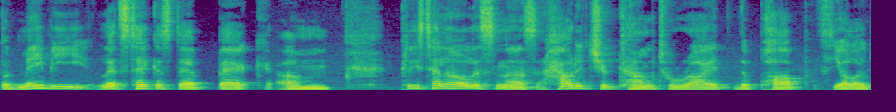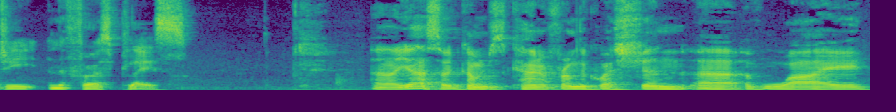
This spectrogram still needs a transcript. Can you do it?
but maybe let's take a step back. Um, please tell our listeners how did you come to write the pop theology in the first place? Uh, yeah, so it comes kind of from the question uh, of why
